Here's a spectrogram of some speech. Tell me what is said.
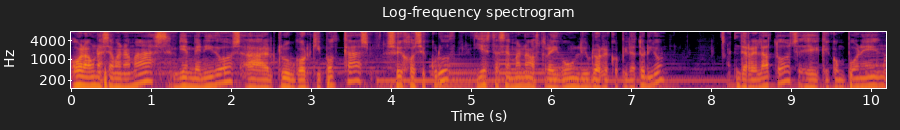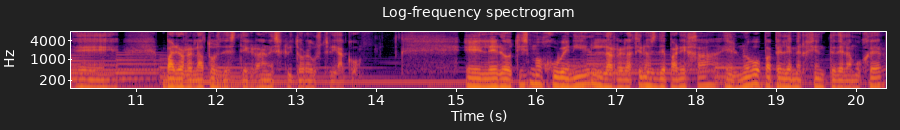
Hola una semana más, bienvenidos al Club Gorky Podcast. Soy José Cruz y esta semana os traigo un libro recopilatorio de relatos eh, que componen eh, varios relatos de este gran escritor austriaco. El erotismo juvenil, las relaciones de pareja, el nuevo papel emergente de la mujer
